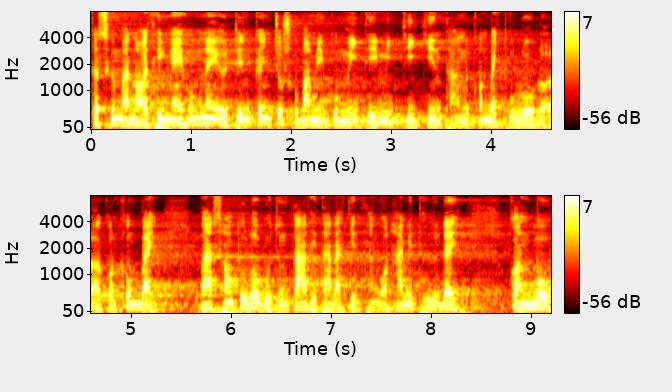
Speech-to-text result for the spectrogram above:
Thật sự mà nói thì ngày hôm nay ở trên kênh chốt số 3 miền của mình thì mình chỉ chiến thắng được con bạch thủ lô đó là con 07 và xong thủ lô của chúng ta thì ta đã chiến thắng con 24 ở đây. Còn bộ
